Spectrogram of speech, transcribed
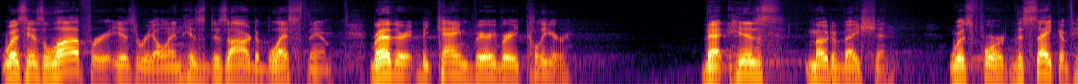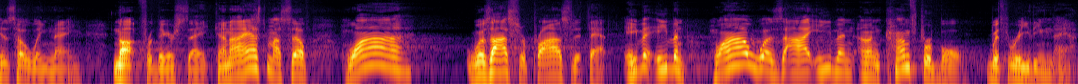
was his love for Israel and his desire to bless them. Rather, it became very, very clear that his motivation was for the sake of his holy name, not for their sake. And I asked myself, why was I surprised at that? Even, even why was I even uncomfortable with reading that?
